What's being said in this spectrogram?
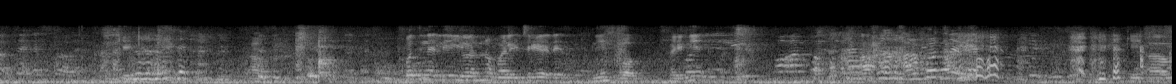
Okay. uh, fortunately, you are not my lecturer at ni sebab hari ni. Fortunately, or unfortunately. Uh, unfortunately. Okay, um,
